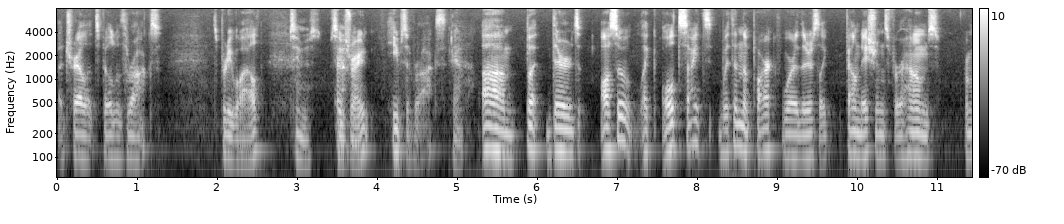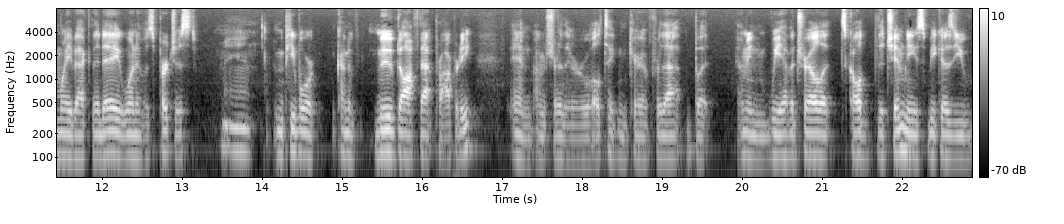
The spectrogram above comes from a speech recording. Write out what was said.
a trail that's filled with rocks. It's pretty wild Seems seems right. heaps of rocks. Yeah. Um, but there's also like old sites within the park where there's like foundations for homes from way back in the day when it was purchased, Man. and people were kind of moved off that property, and I'm sure they were well taken care of for that. But I mean, we have a trail that's called the Chimneys because you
